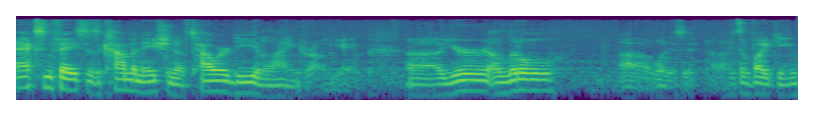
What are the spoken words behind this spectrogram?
Axe and Face is a combination of Tower D and line drawing game. Uh, you're a little, uh, what is it? Uh, he's a Viking,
